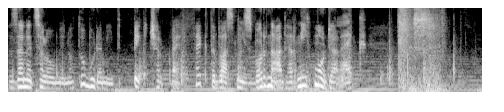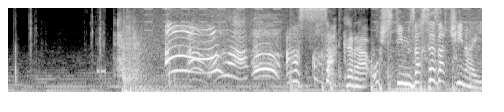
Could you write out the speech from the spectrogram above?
Za necelou minutu bude mít Picture Perfect vlastní sbor nádherných modelek. A sakra, už s tím zase začínají.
